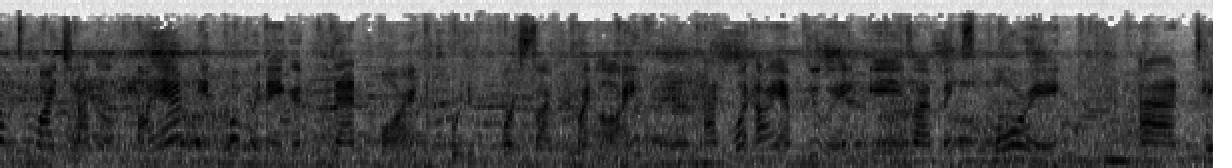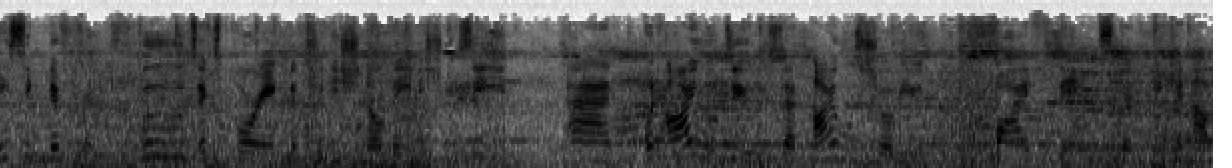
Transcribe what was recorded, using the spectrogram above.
welcome to my channel. I am in Copenhagen, Denmark for the first time in my life and what I am doing is I'm exploring and tasting different foods, exploring the traditional Danish cuisine and what I will do is that I will show you five things that you cannot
